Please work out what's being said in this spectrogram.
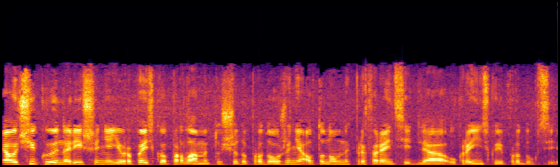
Я очікую на рішення Європейського парламенту щодо продовження автономних преференцій для української продукції,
